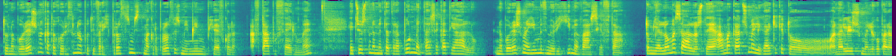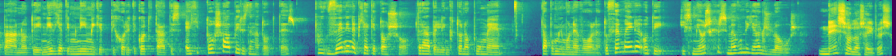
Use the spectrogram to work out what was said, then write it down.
το να μπορέσουν να καταχωρηθούν από τη βραχυπρόθεσμη στη μακροπρόθεσμη μνήμη πιο εύκολα αυτά που θέλουμε, έτσι ώστε να μετατραπούν μετά σε κάτι άλλο. Να μπορέσουμε να γίνουμε δημιουργικοί με βάση αυτά. Το μυαλό μας άλλωστε, άμα κάτσουμε λιγάκι και το αναλύσουμε λίγο παραπάνω, την ίδια τη μνήμη και τη χωρητικότητά της, έχει τόσο άπειρες δυνατότητες, που δεν είναι πια και τόσο traveling το να πούμε τα απομνημονεύω όλα. Το θέμα είναι ότι οι σημειώσεις χρησιμεύουν για άλλους λόγους ναι σε όλα όσα είπες.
